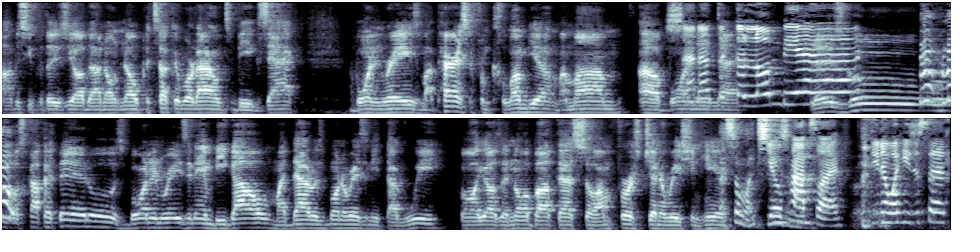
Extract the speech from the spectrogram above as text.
Obviously, for those of y'all that don't know, Pawtucket, Rhode Island, to be exact. Born and raised. My parents are from Colombia. My mom, uh, born Shout out in to uh, Colombia. Let's go. Los Cafeteros. Born and raised in Envigao. My dad was born and raised in Itagüí. For all y'all that know about that. So I'm first generation here. That sound like Yo. Pop's life. Do you know what he just said?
